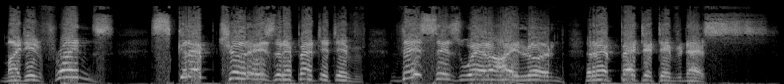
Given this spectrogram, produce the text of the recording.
My dear friends, scripture is repetitive. This is where I learned repetitiveness.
